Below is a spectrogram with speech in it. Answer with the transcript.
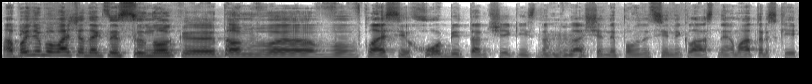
А потім побачили, як цей синок е, там в, в, в класі хобі там, чи якийсь там, Мгм. да, ще неповноцінний класний аматорський.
